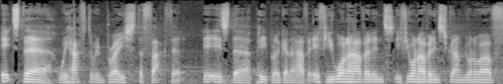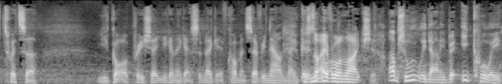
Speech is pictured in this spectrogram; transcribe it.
it's there. We have to embrace the fact that it is there. People are going to have it. If you want to have an, if you want to have an Instagram, you want to have Twitter. You've got to appreciate you're going to get some negative comments every now and then because not everyone likes you. Absolutely, Danny. But equally,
